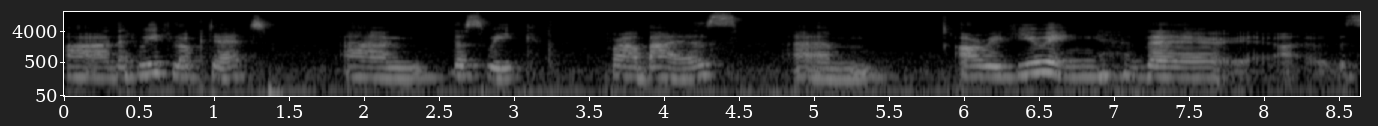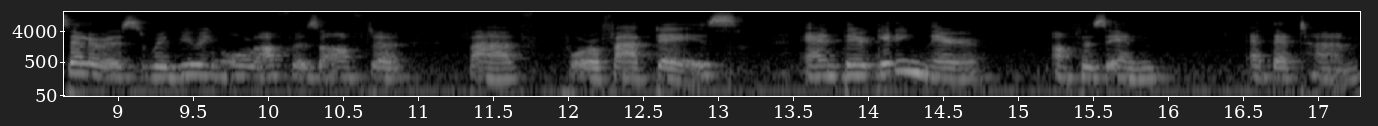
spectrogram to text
uh, that we've looked at um, this week for our buyers um, are reviewing their uh, the seller is reviewing all offers after five four or five days and they're getting their offers in at that time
